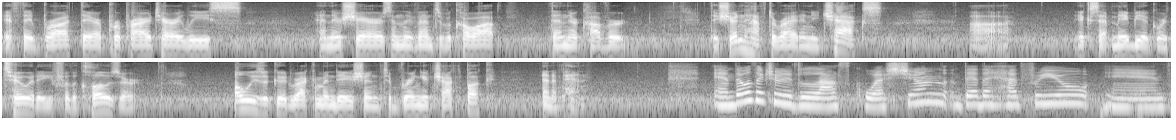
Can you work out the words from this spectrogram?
if they brought their proprietary lease and their shares in the event of a co op, then they're covered. They shouldn't have to write any checks, uh, except maybe a gratuity for the closer. Always a good recommendation to bring your checkbook and a pen. And that was actually the last question that I had for you, and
